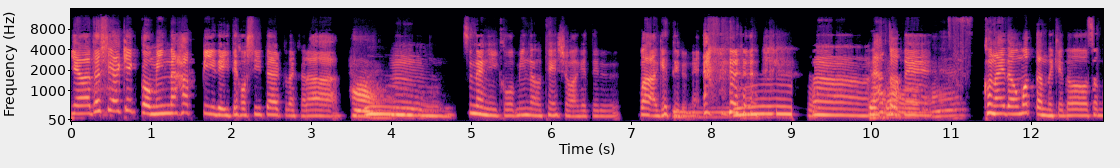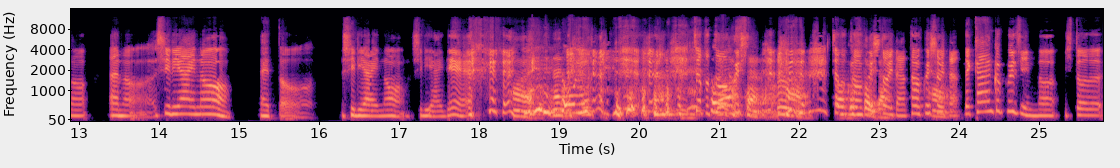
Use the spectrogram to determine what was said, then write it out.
いや、私は結構みんなハッピーでいてほしいタイプだから、はい。うんうん、常にこうみんなのテンション上げてる、は上げてるね。うんうん。あとね、この間思ったんだけど、その、あの、知り合いの、えっと、知り合いの知り合いで、はい。ちょっと遠くし、ちょっと遠くしといた、遠くしといた。はで、韓国人の人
